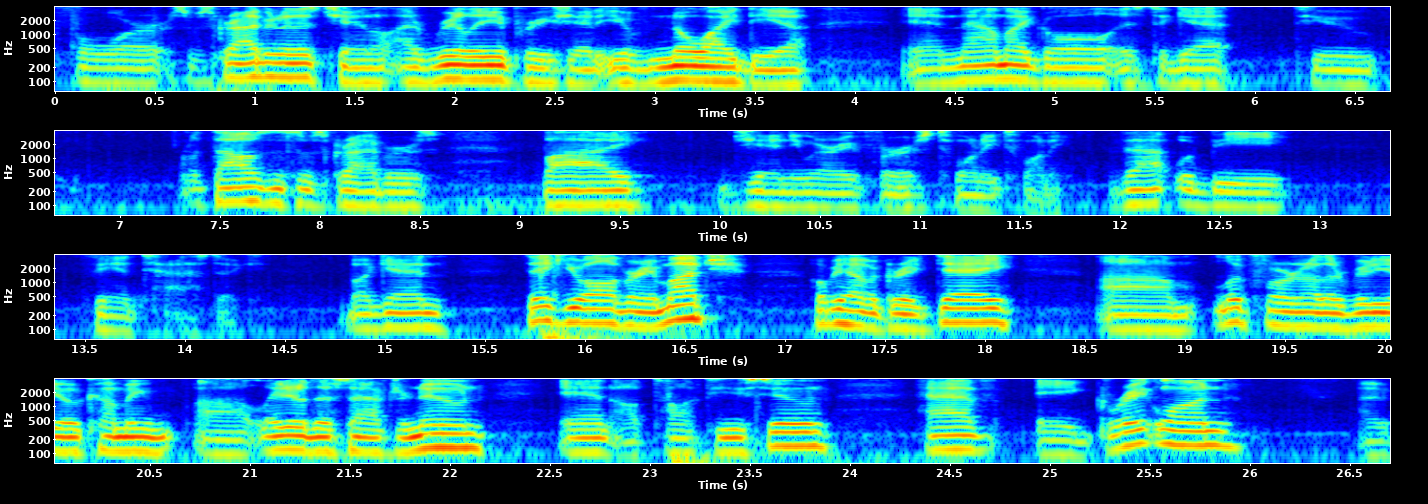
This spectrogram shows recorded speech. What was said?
for subscribing to this channel. I really appreciate it. You have no idea. And now my goal is to get to a thousand subscribers by January 1st, 2020. That would be fantastic. But again, thank you all very much. Hope you have a great day. Um, look for another video coming uh, later this afternoon, and I'll talk to you soon. Have a great one. I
